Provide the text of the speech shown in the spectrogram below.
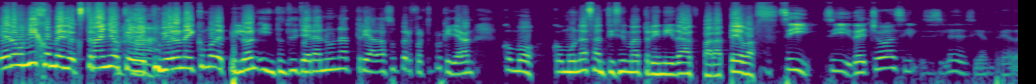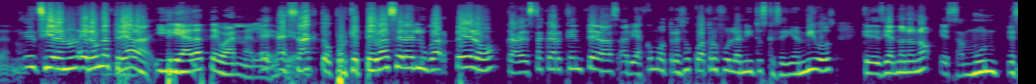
Era un hijo medio extraño que Ajá. tuvieron ahí como de pilón y entonces ya eran una triada súper fuerte porque ya eran como, como una santísima trinidad para Tebas. Sí, sí. De hecho, así, sí le decían triada, ¿no? Eh, Sí, eran un- era una triada. Y, Triada tebana, le Eh, decían. Exacto, porque Tebas era el lugar, pero cabe destacar que en Tebas había como tres o cuatro fulanitos que seguían vivos que decían, no, no, no, es Amun, es,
